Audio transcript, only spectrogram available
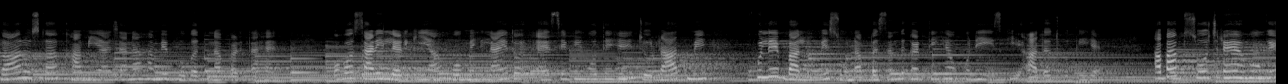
बार उसका खामी आ जाना हमें भुगतना पड़ता है। बहुत सारी लड़कियाँ, वो महिलाएँ तो ऐसे भी होते हैं जो रात में खुले बालों में सोना पसंद करती हैं, उन्हें इसकी आदत होती है। अब आप सोच रहे होंगे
